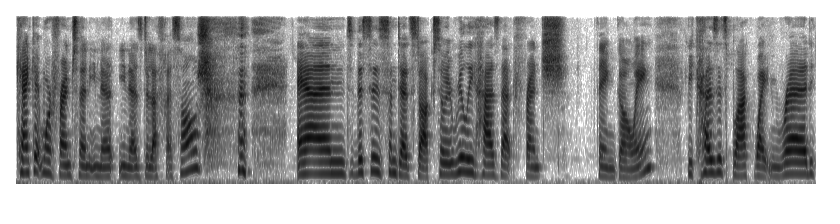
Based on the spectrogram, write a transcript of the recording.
Can't get more French than Inès de la Fressange. And this is some dead stock. So it really has that French thing going. Because it's black, white, and red,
